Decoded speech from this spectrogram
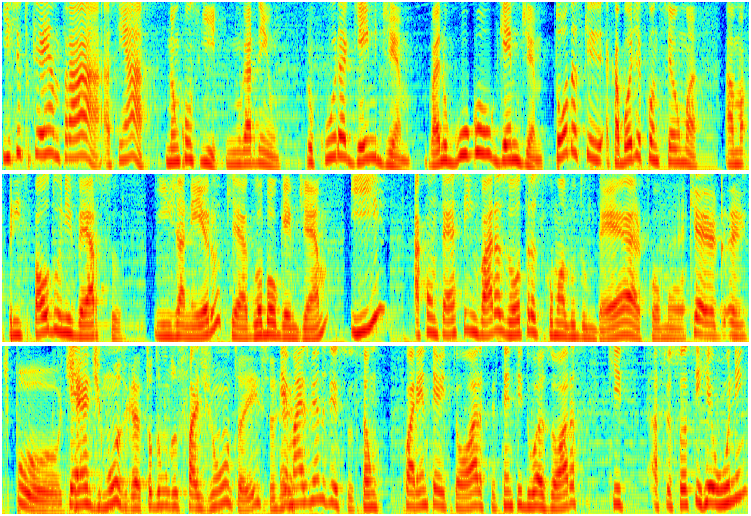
E se tu quer entrar, assim, ah, não consegui em lugar nenhum. Procura Game Jam. Vai no Google Game Jam. Todas que. Acabou de acontecer uma. A principal do universo em janeiro, que é a Global Game Jam. E acontece em várias outras, como a Ludum Dare, como. Que é, é, tipo, Que é- jam de música, todo mundo faz junto, é isso? É mais ou menos isso. São 48 horas, 72 horas que as pessoas se reúnem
